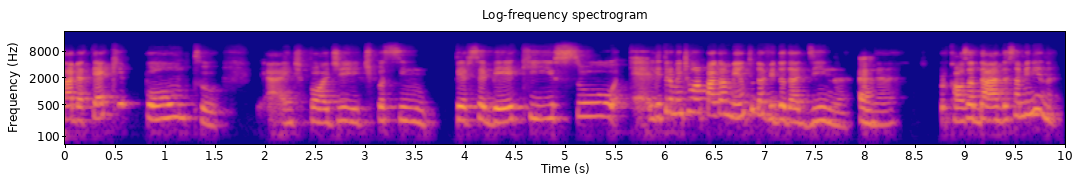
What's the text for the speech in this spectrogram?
sabe, até que ponto a gente pode, tipo assim, perceber que isso é literalmente um apagamento da vida da Dina, é. né? Por causa da, dessa menina.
